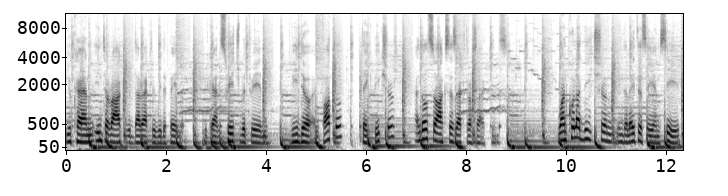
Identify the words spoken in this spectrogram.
you can interact with, directly with the payload. You can switch between video and photo, take pictures, and also access extra settings. One cool addition in the latest AMC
